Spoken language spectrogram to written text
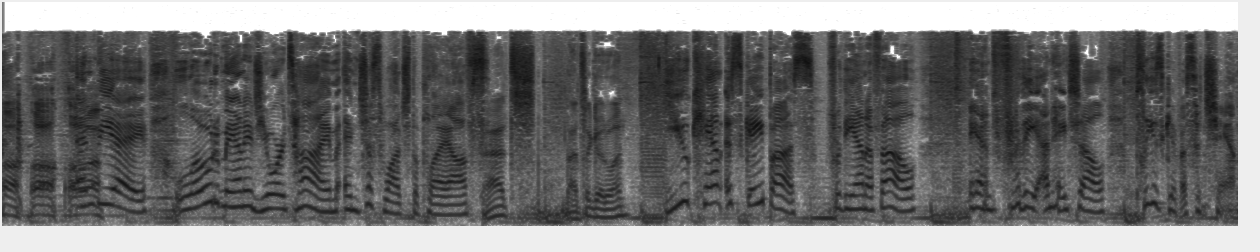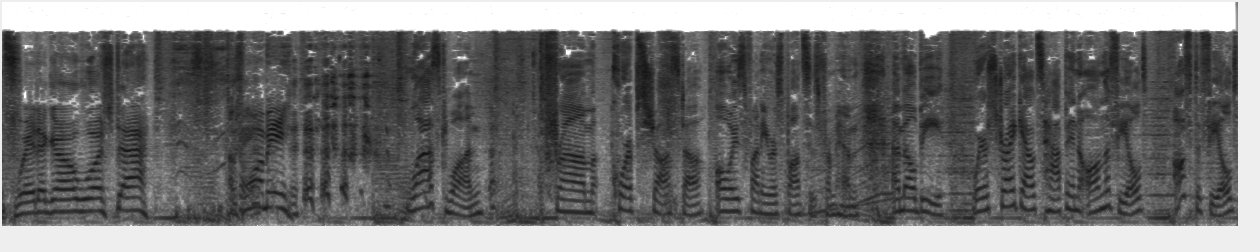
NBA, load manage your time and just watch the playoffs. That's that's a good one. You can't escape us for the NFL and for the NHL. Please give us a chance. Way to go, Worcester. Tommy. Last one from Corpse Shasta. Always funny responses from him. MLB, where strikeouts happen on the field, off the field,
